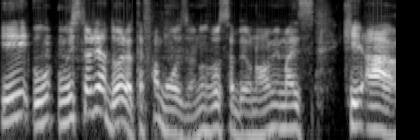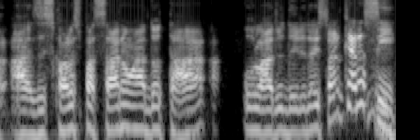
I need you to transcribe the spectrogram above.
E um, um historiador até famoso, eu não vou saber o nome, mas que ah, as escolas passaram a adotar o lado dele da história, que era assim,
